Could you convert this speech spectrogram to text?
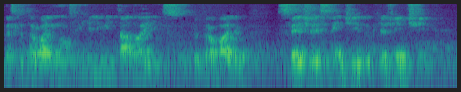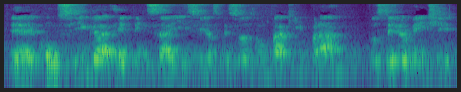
mas que o trabalho não fique limitado a isso, que o trabalho seja estendido, que a gente é, consiga repensar isso e as pessoas vão estar aqui para, posteriormente,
